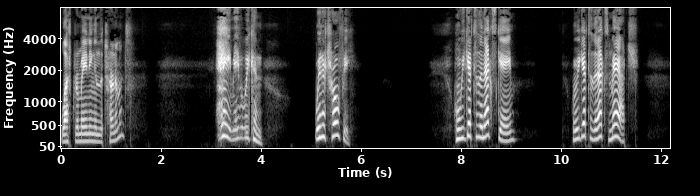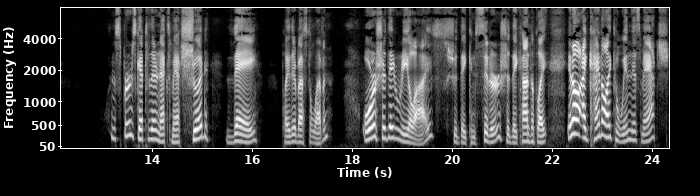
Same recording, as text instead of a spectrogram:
left remaining in the tournament. Hey, maybe we can win a trophy. When we get to the next game, when we get to the next match, when the Spurs get to their next match, should they play their best 11? Or should they realize, should they consider, should they contemplate, you know, I'd kind of like to win this match.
